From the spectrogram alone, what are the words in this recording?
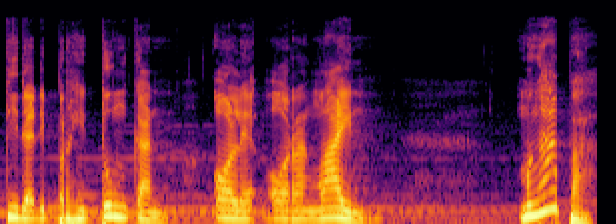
tidak diperhitungkan oleh orang lain. Mengapa?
